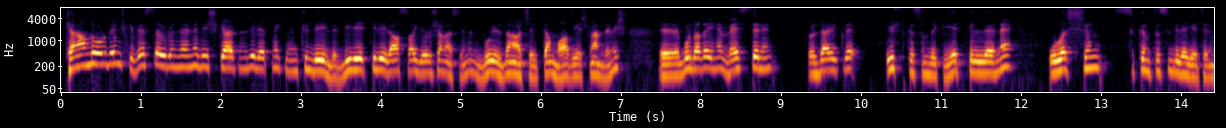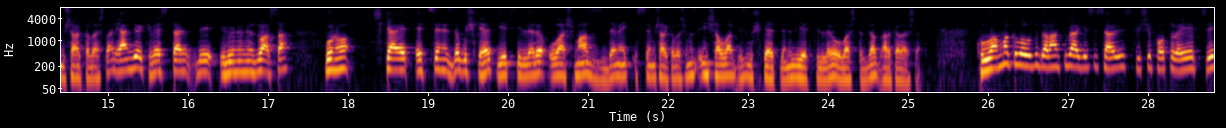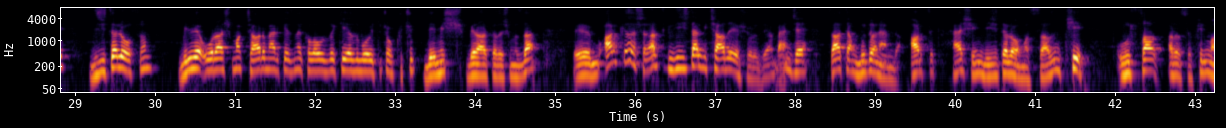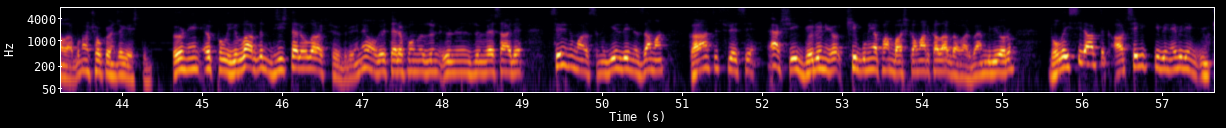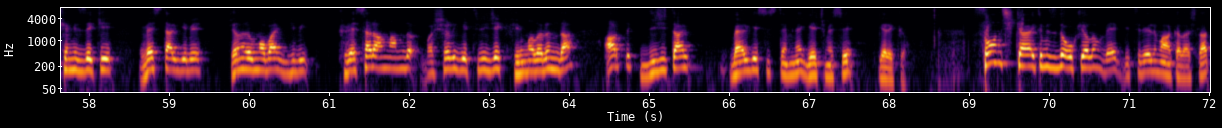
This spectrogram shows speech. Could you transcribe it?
Kenan Doğru demiş ki Vestel ürünlerine bir şikayetinizi iletmek mümkün değildir. Bir yetkiliyle asla görüşemezsiniz. Bu yüzden Arçelik'ten vazgeçmem demiş. Ee, burada da yine Vestel'in özellikle üst kısımdaki yetkililerine ulaşım sıkıntısı dile getirilmiş arkadaşlar. Yani diyor ki Vestel bir ürününüz varsa bunu şikayet etseniz de bu şikayet yetkililere ulaşmaz demek istemiş arkadaşımız. İnşallah biz bu şikayetlerinizi yetkililere ulaştıracağız arkadaşlar. Kullanma kılavuzu, garanti belgesi, servis fişi, faturayı hepsi dijital olsun. Bile uğraşmak çağrı merkezinde kılavuzdaki yazı boyutu çok küçük demiş bir arkadaşımız da. Ee, arkadaşlar artık dijital bir çağda yaşıyoruz ya. Bence zaten bu dönemde artık her şeyin dijital olması lazım ki uluslararası firmalar buna çok önce geçti. Örneğin Apple yıllardır dijital olarak sürdürüyor. Ne oluyor? Telefonunuzun, ürününüzün vesaire seri numarasını girdiğiniz zaman garanti süresi her şeyi görünüyor ki bunu yapan başka markalar da var ben biliyorum. Dolayısıyla artık Arçelik gibi ne bileyim ülkemizdeki Vestel gibi General Mobile gibi küresel anlamda başarı getirecek firmaların da artık dijital belge sistemine geçmesi gerekiyor. Son şikayetimizi de okuyalım ve bitirelim arkadaşlar.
